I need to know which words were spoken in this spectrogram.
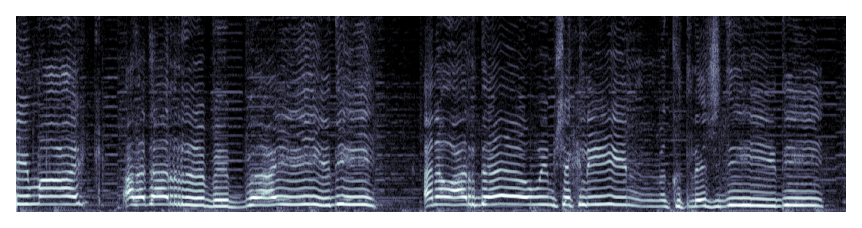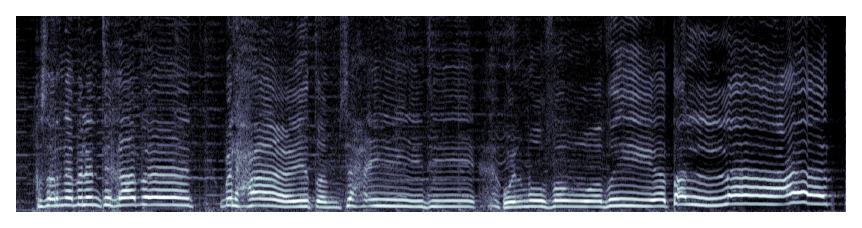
خدني معك على درب بعيدي. أنا وعرداوي مشكلين كتلة جديدة خسرنا بالانتخابات بالحيط مسح إيدي. والمفوضية طلعت.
